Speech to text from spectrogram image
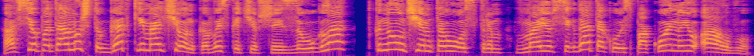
А все потому, что гадкий мальчонка, выскочивший из-за угла, ткнул чем-то острым в мою всегда такую спокойную алву.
